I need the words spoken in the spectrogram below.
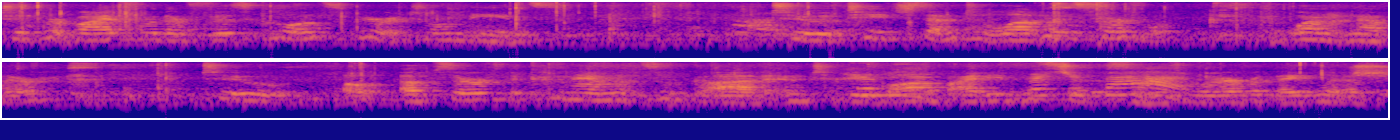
to provide for their physical and spiritual needs, to teach them to love and serve one another, to observe the commandments of God, and to be law-abiding citizens wherever they live.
